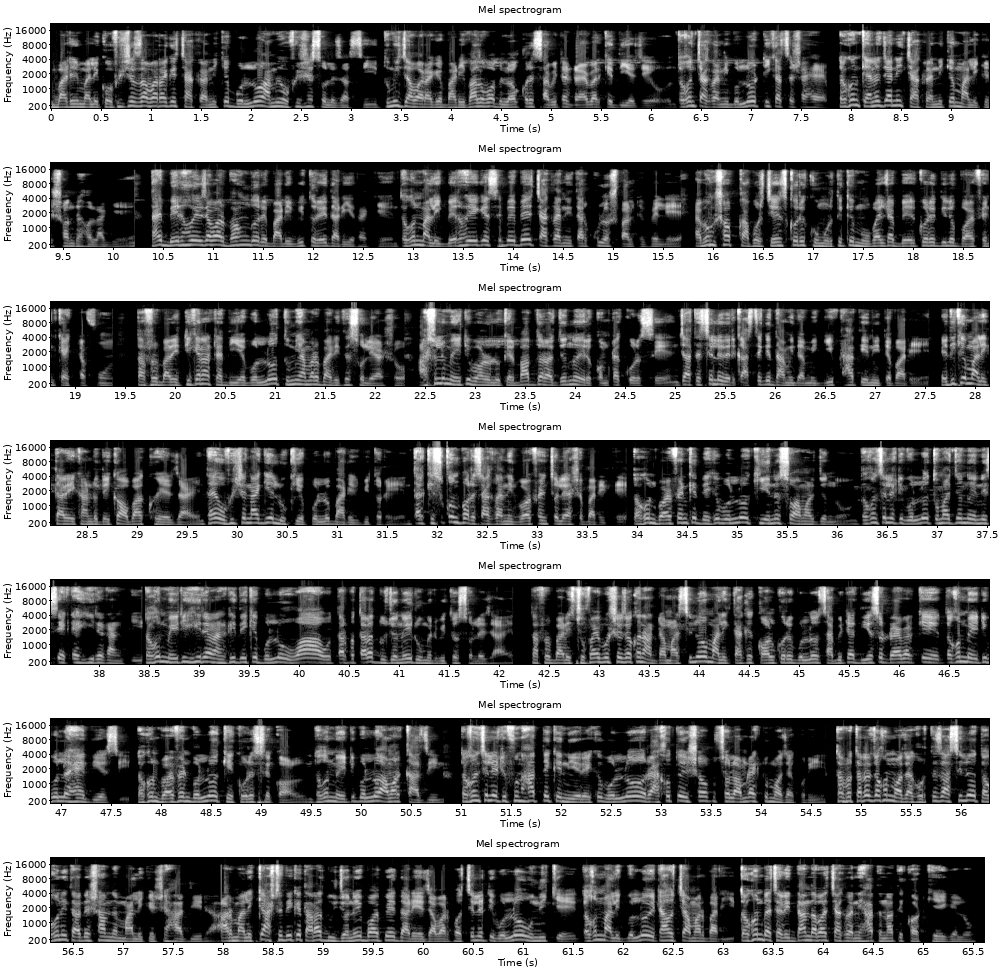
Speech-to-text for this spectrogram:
বাড়ির মালিক অফিসে যাওয়ার আগে চাকরানিকে বলল, আমি অফিসে চলে যাচ্ছি। তুমি যাওয়ার আগে বাড়ি ভালোভাবে লক করে চাবিটা ড্রাইভারকে দিয়ে যেও। তখন চাকরানি বলল, ঠিক আছে সাহেব। তখন কেন জানি চাকরানিকে মালিকের সন্দেহ লাগে। তাই বের হয়ে যাওয়ার ভং ধরে বাড়ির ভিতরে দাঁড়িয়ে থাকে। তখন মালিক বের হয়ে গেছে ভেবে চাকরানি তার কুলস পাল্টে ফেলে এবং সব কাপড় চেঞ্জ করে কুমুর থেকে মোবাইলটা বের করে দিল বয়ফ্রেন্ডকে একটা ফোন তারপর বাড়ির ঠিকানাটা দিয়ে বলল, তুমি আমার বাড়িতে চলে আসো। আসলে মেয়েটি বড় লোকের বাপ ধরার জন্য এরকমটা করছে, যাতে ছেলেদের কাছ থেকে দামি দামি গিফট হাতিয়ে নিতে পারে। এদিকে মালিক তার এই কাণ্ড দেখে অবাক হয়ে যায়। তাই অফিসে না গিয়ে লুকিয়ে পড়ল বাড়ির ভিতরে। তার কিছুক্ষণ পরে চাকরানির বয়ফ্রেন্ড চলে আসে বাড়িতে। তখন বয়ফ্রেন্ডকে দেখে বলল, কি এনেছো আমার জন্য? তখন ছেলেটি বলল, তোমার জন্য এনেছি একটা হীরার আংটি। তখন মেয়েটি হীরার আংটি দেখে বলল, ওয়াও! তারপর তারা দুজনেই রুমের ভিতর চলে যায়। তারপর বাড়ির সোফায় বসে যখন আড্ডা মারছিল, মালিক তাকে কল করে বলল, চাবিটা দিয়েছ ড্রাইভারকে তখন মেয়েটি বলল হ্যাঁ দিয়েছি। তখন বয়ফ্রেন্ড বলল, কে করেছে কল তখন মেয়েটি বলল, আমার কাজিন তখন ছেলেটি ফোন হাত থেকে নিয়ে রেখে বলল, রাখো তো এসব, চলো আমরা একটু মজা করি। তারপর তারা যখন মজা করতে যাচ্ছিল, তখনই তাদের সামনে মালিক এসে হাজির। আর মালিককে আসতে দেখে তারা দুজনেই ভয় পেয়ে দাঁড়িয়ে যাওয়ার পর ছেলেটি বলল, উনি কে? তখন মালিক বলল, এটা হচ্ছে আমার বাড়ি। তখন বেচারি দান্দাবাজ চাকরানি হাতে নাতে কট খেয়ে গেল।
